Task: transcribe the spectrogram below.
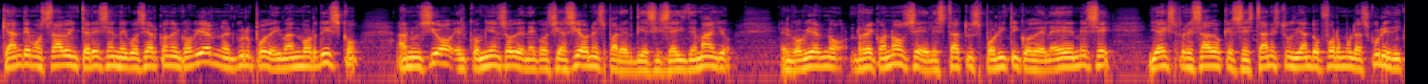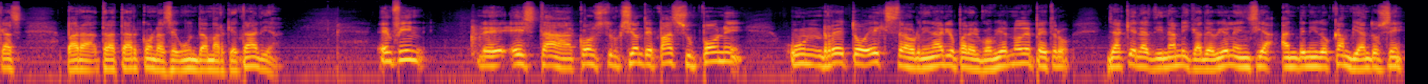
que han demostrado interés en negociar con el gobierno. El grupo de Iván Mordisco anunció el comienzo de negociaciones para el 16 de mayo. El gobierno reconoce el estatus político del EMC y ha expresado que se están estudiando fórmulas jurídicas para tratar con la segunda Marquetalia. En fin, esta construcción de paz supone un reto extraordinario para el gobierno de Petro, ya que las dinámicas de violencia han venido cambiándose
